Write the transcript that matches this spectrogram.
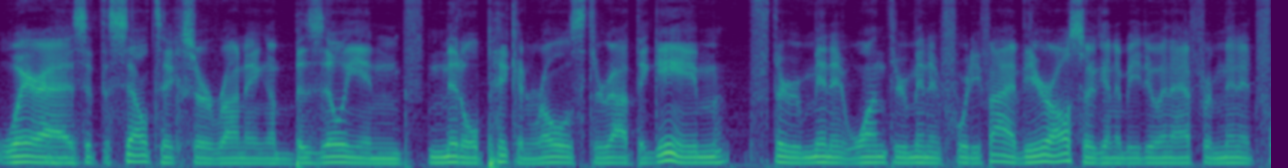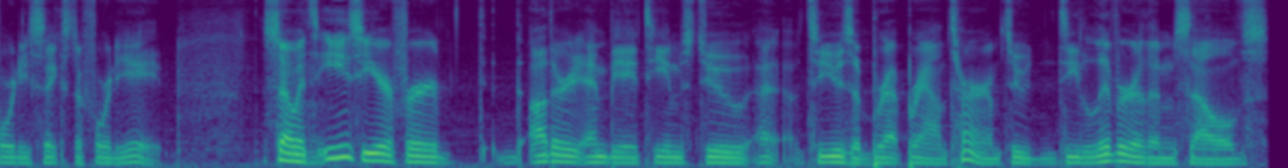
Whereas if the Celtics are running a bazillion middle pick and rolls throughout the game through minute one through minute 45, you're also going to be doing that from minute 46 to 48. So it's easier for other NBA teams to uh, to use a Brett Brown term to deliver themselves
